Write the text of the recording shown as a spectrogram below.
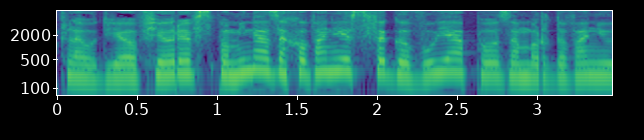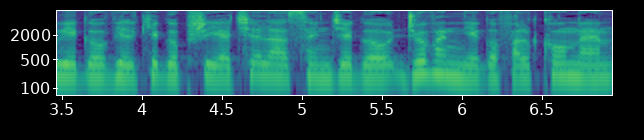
Claudio Fiore wspomina zachowanie swego wuja po zamordowaniu jego wielkiego przyjaciela, sędziego Giovanniego Falcone.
